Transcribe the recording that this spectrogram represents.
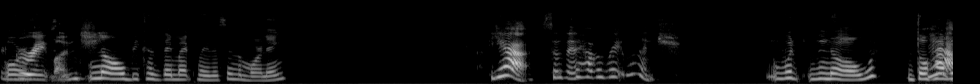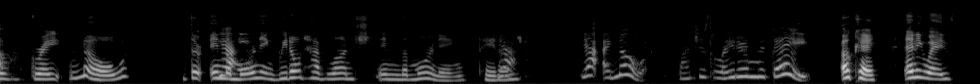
A great lunch. No, because they might play this in the morning. Yeah. So then have a great lunch. What? No, they'll have a great. No, they're in Yeah. the morning. We don't have lunch in the morning, Tatum. Yeah, I know. Lunch is later in the day. Okay. Anyways,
